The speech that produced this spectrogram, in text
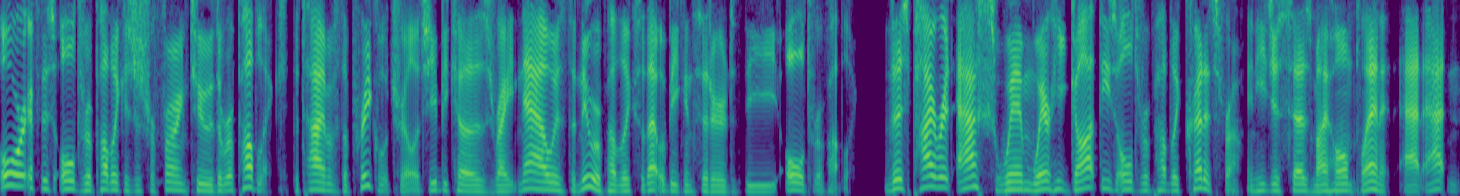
Or if this Old Republic is just referring to the Republic, the time of the prequel trilogy, because right now is the New Republic, so that would be considered the Old Republic. This pirate asks Wim where he got these Old Republic credits from, and he just says, My home planet, at Attin.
